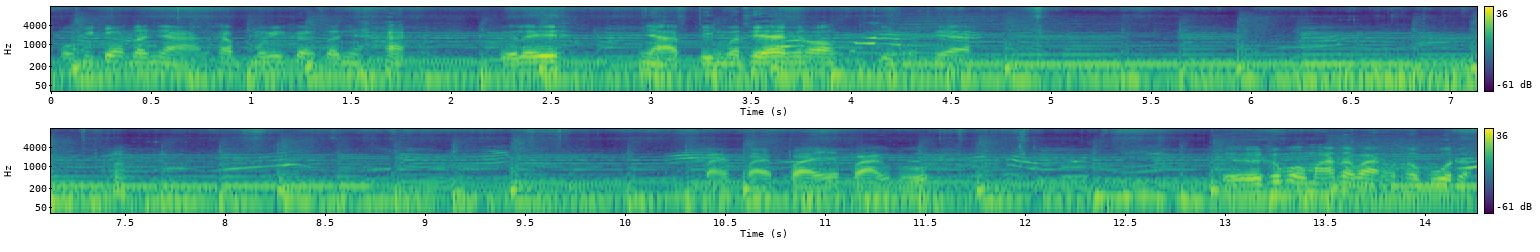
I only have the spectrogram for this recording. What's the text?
โมมีเครื่องตัดหญ้านะครับโมมีเครื่องตัดหญ้าคือเลยหญ้าติ่มกระเทียพี่น้องติ่มกระเทีย ไปไปไปจะปากดู เออคือบอกมาสวัสดิ์ของเขาบูดอะ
